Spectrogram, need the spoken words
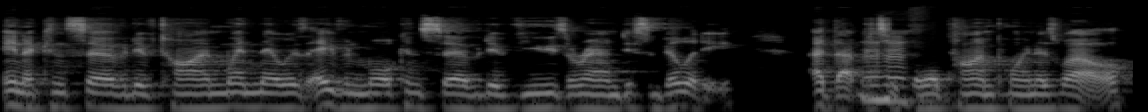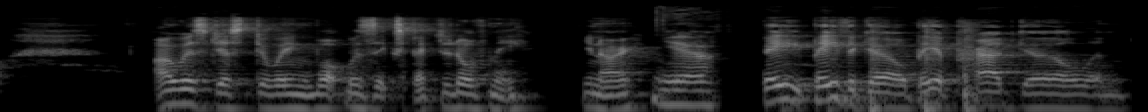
in a conservative time when there was even more conservative views around disability at that Mhm. particular time point as well. I was just doing what was expected of me, you know, Yeah. be be the girl, be a proud girl, and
